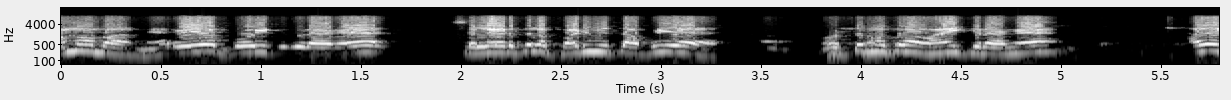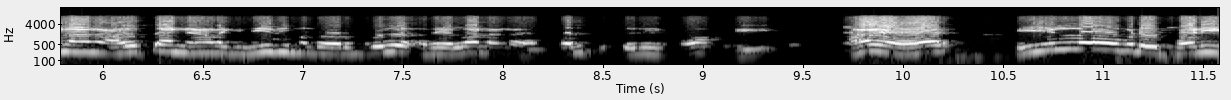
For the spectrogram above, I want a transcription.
ஆமாமா நிறைய போயிட்டு இருக்கிறாங்க. சில இடத்துல படிவத்தை அப்படியே ஒட்டுமொத்தமா வாங்கிக்கிறாங்க. அதை நாங்க அதுதான் நாளைக்கு நீதிமன்றம் வரும்போது அதையெல்லாம் நாங்க கருத்து தெரிவிப்போம். ஆக இல்லவுடைய பணி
